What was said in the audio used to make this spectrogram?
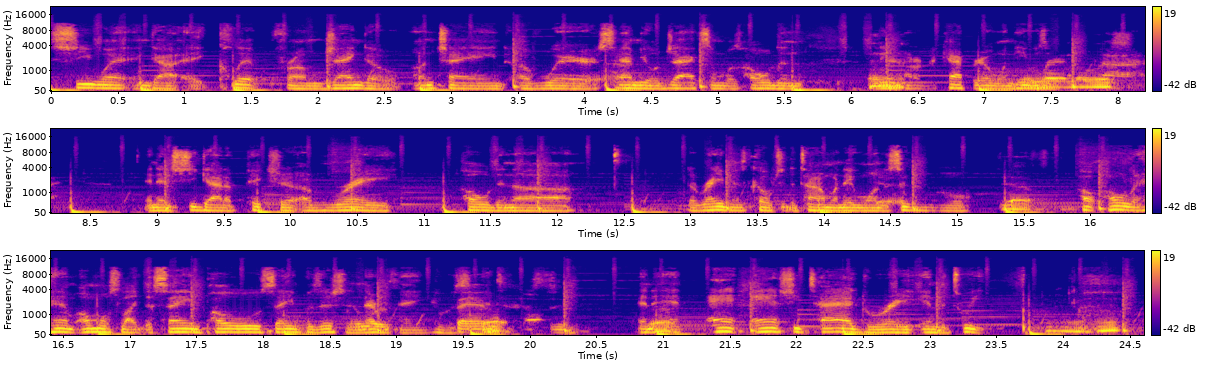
she went and got a clip from Django Unchained of where Samuel Jackson was holding Leonardo DiCaprio when he was about to and then she got a picture of Ray holding uh the Ravens coach at the time when they won the Super Bowl, Yeah. ho- holding him almost like the same pose, same position, and everything. It was Fantastic. and, and and and she tagged Ray in the tweet. Mhm.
